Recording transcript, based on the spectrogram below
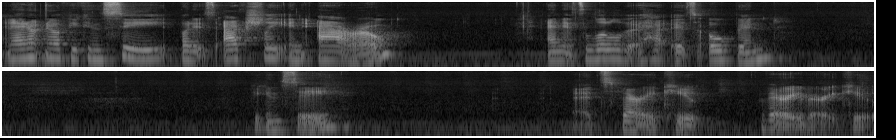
And I don't know if you can see, but it's actually an arrow. And it's a little bit, it's open. If you can see. It's very cute. Very, very cute.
